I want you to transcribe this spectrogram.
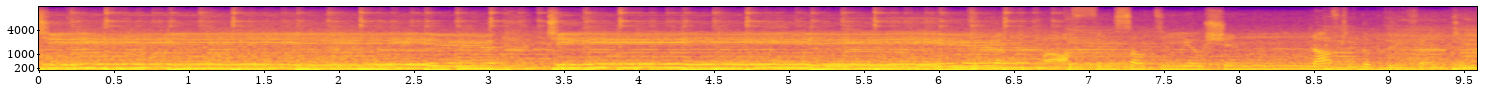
Dear, dear. Off in the salty ocean off to the blue frontier.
